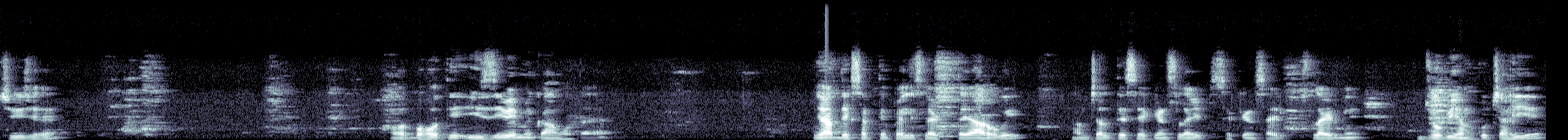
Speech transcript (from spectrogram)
चीज़ है और बहुत ही इजी वे में काम होता है। यह आप देख सकते हैं, पहली स्लाइड तैयार हो गई। हम चलते सेकेंड स्लाइड सेकेंड स्लाइड में जो भी हमको चाहिए,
